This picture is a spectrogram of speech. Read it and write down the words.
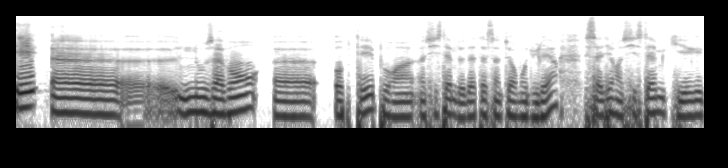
Et euh, nous avons euh, opté pour un, système de data center modulaire, c'est-à-dire un système qui est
